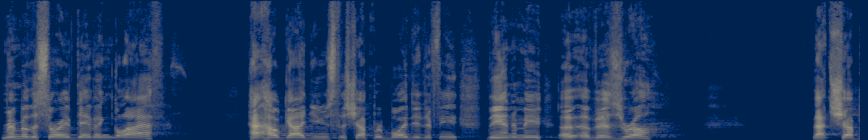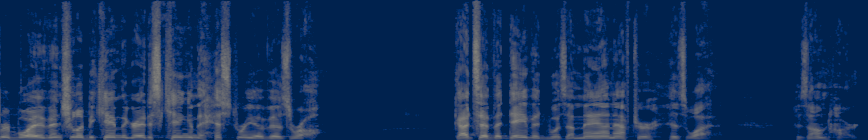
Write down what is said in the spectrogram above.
Remember the story of David and Goliath? How God used the shepherd boy to defeat the enemy of Israel? That shepherd boy eventually became the greatest king in the history of Israel. God said that David was a man after his what? His own heart.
